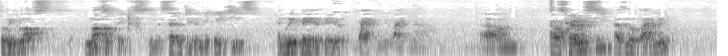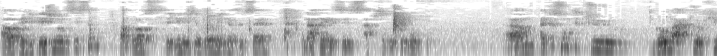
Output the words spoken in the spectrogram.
So we've lost lots of things in the 70s and the 80s, and we pay the bill right right now. Um, our currency has no value. Our educational system have lost the unity of learning, as you said, and I think this is absolutely awful. Um, I just wanted to go back to a few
